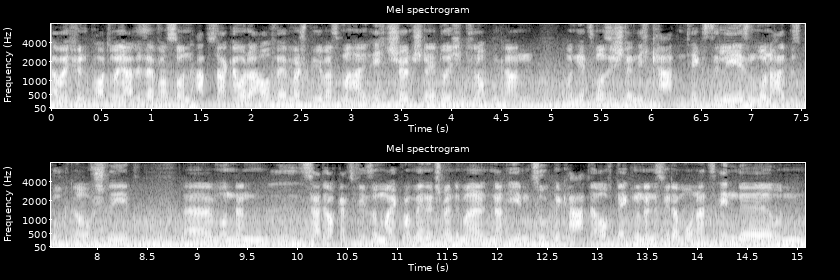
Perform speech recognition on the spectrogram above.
Aber ich finde, Port Royal ist einfach so ein Absacker- oder Aufwärmerspiel, was man halt echt schön schnell durchkloppen kann. Und jetzt muss ich ständig Kartentexte lesen, wo ein halbes Buch draufsteht. Ähm, und dann, es hat ja auch ganz viel so Micromanagement, immer nach jedem Zug eine Karte aufdecken und dann ist wieder Monatsende und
